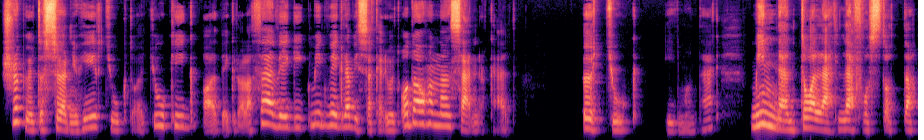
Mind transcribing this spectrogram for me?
s röpült a szörnyű hír tyúktól tyúkig, alvégről a felvégig, míg végre visszakerült oda, ahonnan szárnyra kelt. Öt tyúk, így mondták, minden tollát lefosztotta,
